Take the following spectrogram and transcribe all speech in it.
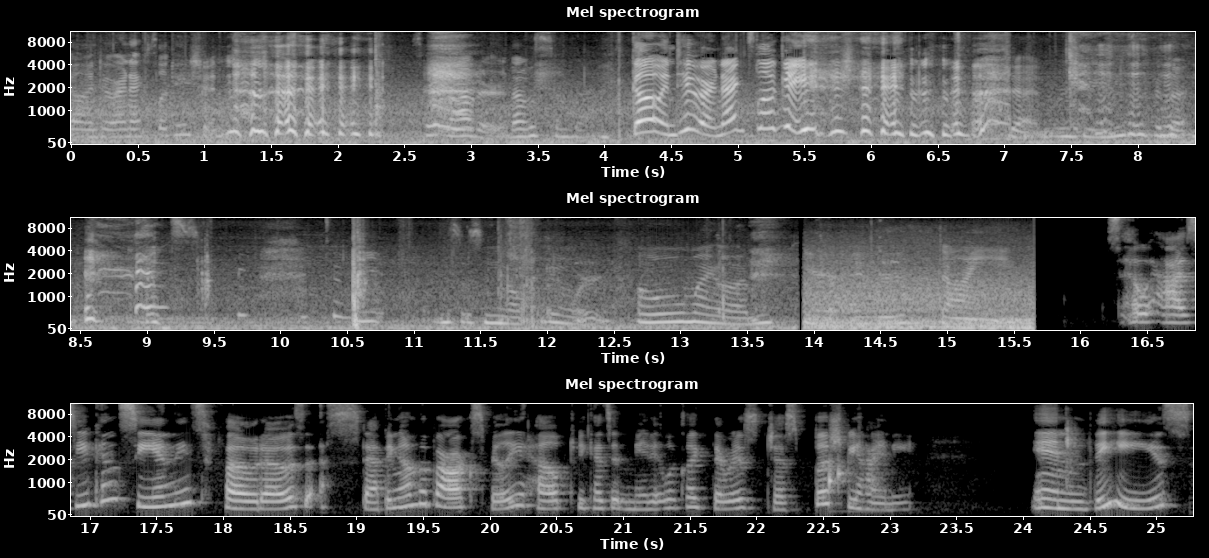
Going to our next location. Say louder. That was so bad. Going to our next location. Done. We're doing. We're done. This is not gonna work. Oh my god. Here, I'm just dying. So as you can see in these photos, stepping on the box really helped because it made it look like there was just bush behind me. In these,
